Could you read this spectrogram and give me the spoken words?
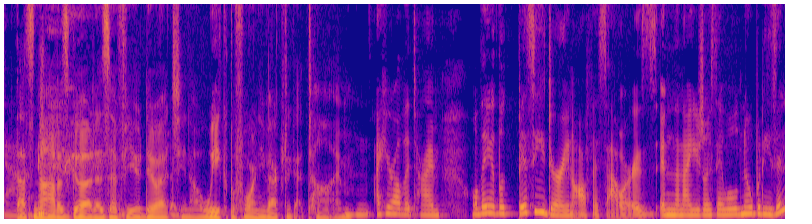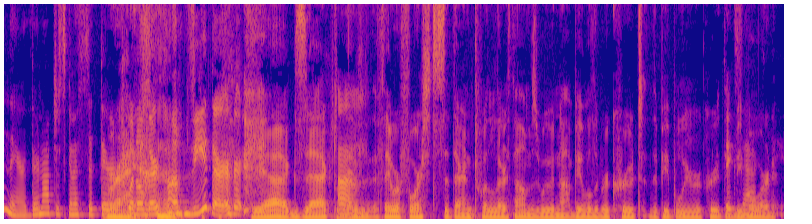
yeah. That's not as good as if you do it, you know, a week before and you've actually got time. Mm-hmm. I hear all the time, well, they look busy during office hours. And then I usually say, well, nobody's in there. They're not just going to sit there right. and twiddle their thumbs either. yeah, exactly. Um, if, if, they were forced to sit there and twiddle their thumbs, we would not be able to recruit the people we recruit. They'd exactly. be bored.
